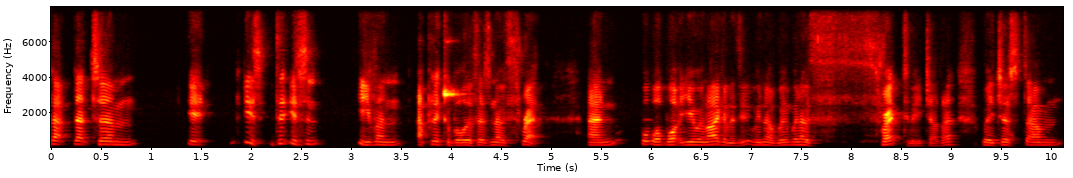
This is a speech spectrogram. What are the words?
that that term it is isn't even applicable if there's no threat. And what what are you and I going to do? We know we're, we're no threat to each other. We're just um,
